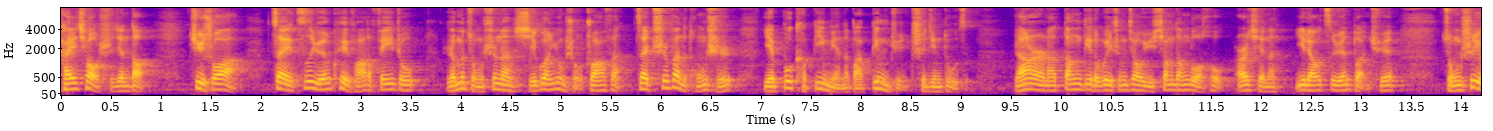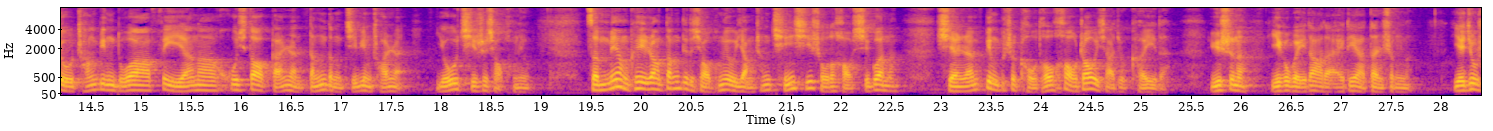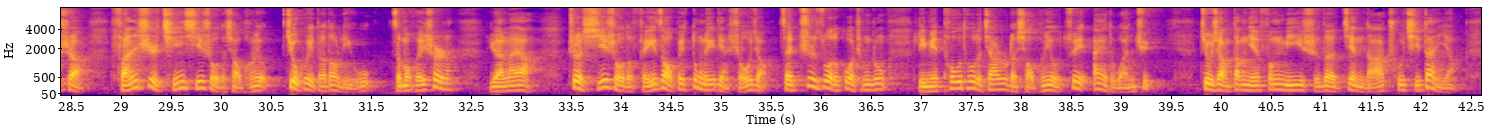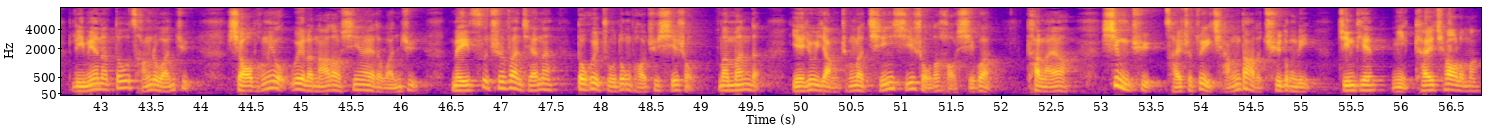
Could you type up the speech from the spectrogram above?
开窍时间到。据说啊，在资源匮乏的非洲，人们总是呢习惯用手抓饭，在吃饭的同时，也不可避免的把病菌吃进肚子。然而呢，当地的卫生教育相当落后，而且呢，医疗资源短缺，总是有肠病毒啊、肺炎啊、呼吸道感染等等疾病传染，尤其是小朋友。怎么样可以让当地的小朋友养成勤洗手的好习惯呢？显然并不是口头号召一下就可以的。于是呢，一个伟大的 idea 诞生了，也就是啊，凡是勤洗手的小朋友就会得到礼物。怎么回事呢？原来啊，这洗手的肥皂被动了一点手脚，在制作的过程中，里面偷偷的加入了小朋友最爱的玩具。就像当年风靡一时的健达出奇蛋一样，里面呢都藏着玩具。小朋友为了拿到心爱的玩具，每次吃饭前呢都会主动跑去洗手，慢慢的也就养成了勤洗手的好习惯。看来啊，兴趣才是最强大的驱动力。今天你开窍了吗？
